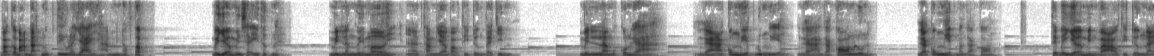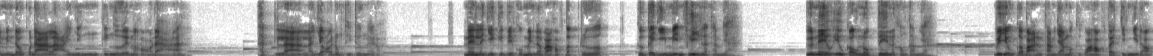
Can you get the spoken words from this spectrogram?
Và các bạn đặt mục tiêu là dài hạn mình học tập. Bây giờ mình sẽ ý thức này. Mình là người mới à, tham gia vào thị trường tài chính. Mình là một con gà, gà công nghiệp đúng nghĩa, gà gà con luôn á. Gà công nghiệp mà gà con. Thế bây giờ mình vào thị trường này mình đâu có đá lại những cái người mà họ đã thật là là giỏi trong thị trường này rồi. Nên là vì cái việc của mình là vào học tập trước. Cứ cái gì miễn phí là tham gia. Cứ nếu yêu cầu nộp tiền là không tham gia. Ví dụ các bạn tham gia một cái khóa học tài chính gì đó.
